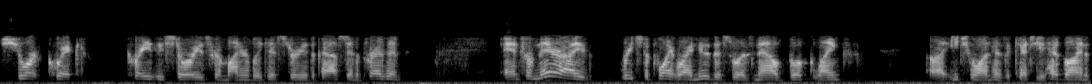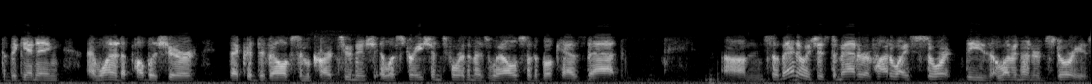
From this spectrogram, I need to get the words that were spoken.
short, quick, crazy stories from minor league history, the past and the present. And from there, I reached a point where I knew this was now book length. Uh, each one has a catchy headline at the beginning. I wanted a publisher that could develop some cartoonish illustrations for them as well, so the book has that. Um, so then it was just a matter of how do I sort these 1,100 stories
